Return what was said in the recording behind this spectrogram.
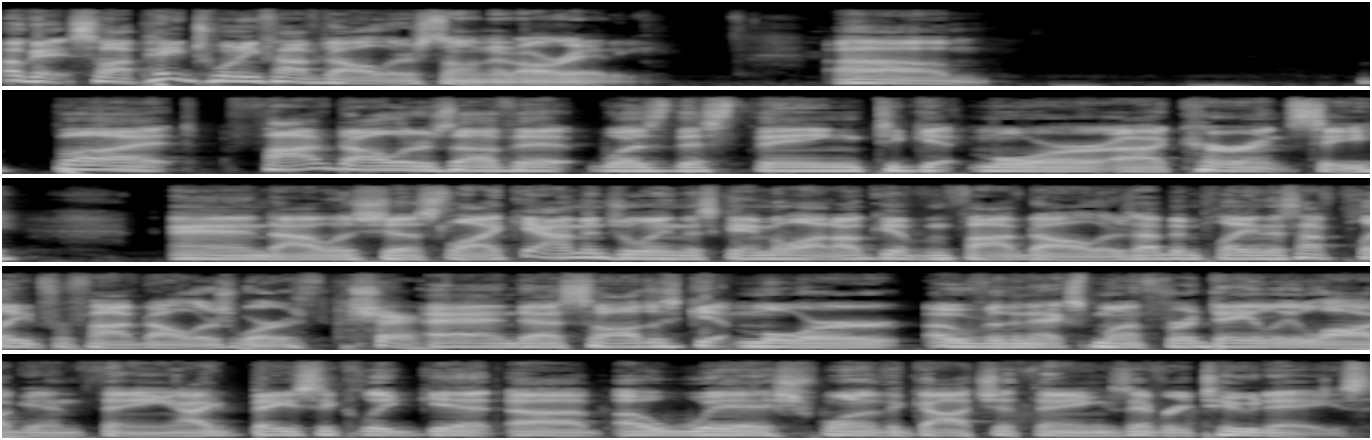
okay so i paid $25 on it already. Um but $5 of it was this thing to get more uh, currency and I was just like, yeah, I'm enjoying this game a lot. I'll give them five dollars. I've been playing this. I've played for five dollars worth. Sure. And uh, so I'll just get more over the next month for a daily login thing. I basically get uh, a wish, one of the gacha things, every two days.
